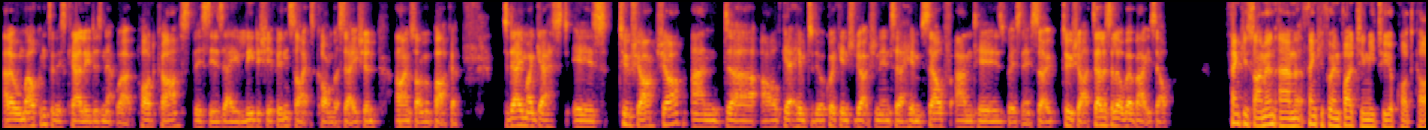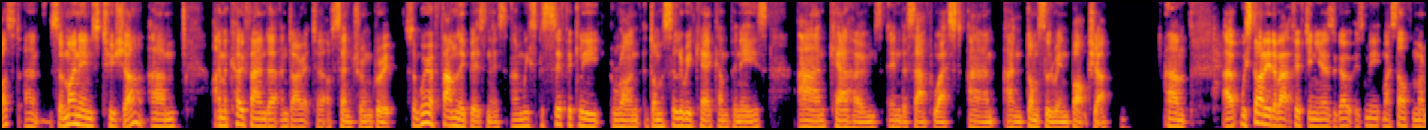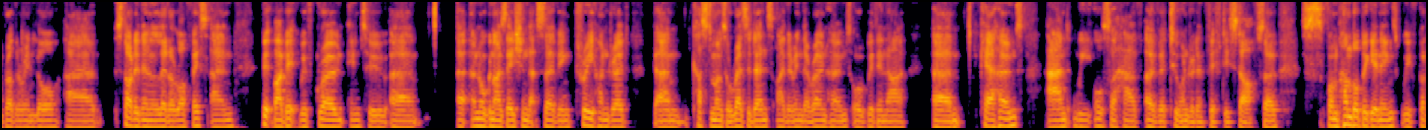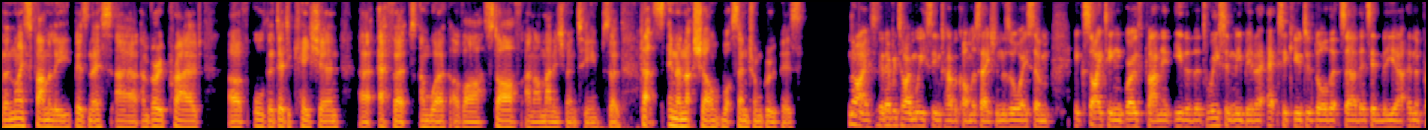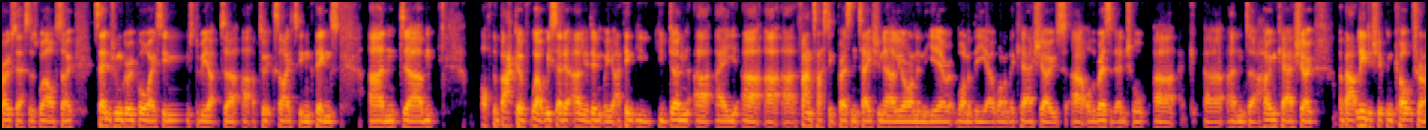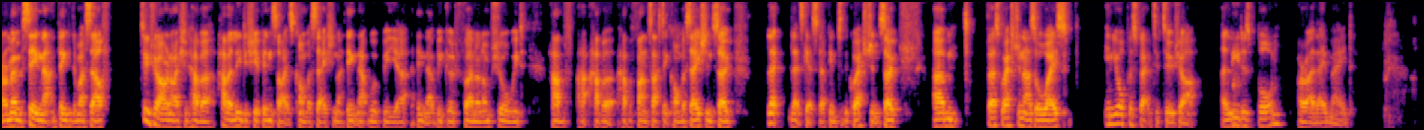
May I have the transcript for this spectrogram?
Hello and welcome to this Care Leaders Network podcast. This is a leadership insights conversation. I'm Simon Parker. Today, my guest is Tushar Shah, and uh, I'll get him to do a quick introduction into himself and his business. So, Tushar, tell us a little bit about yourself. Thank you, Simon, and thank you for inviting me to your podcast. Um, so, my name's Tushar. Um, I'm a co-founder and director of Centrum Group. So we're a family business and we specifically run domiciliary care companies and care homes in the southwest um, and domiciliary in Berkshire. Um, uh, we started about 15 years ago. It's me, myself, and my brother-in-law uh, started in a little office, and bit by bit, we've grown into uh, a, an organization that's serving 300 um, customers or residents, either in their own homes or within our um, care homes. And we also have over 250 staff. So from humble beginnings, we've got a nice family business. Uh, I'm very proud of all the dedication, uh, and work of our staff and our management team. So that's in a nutshell what Centrum Group is. Nice. And every time we seem to have a conversation, there's always some exciting growth plan, either that's recently been executed or that's uh, that's in the uh, in the process as well. So Centrum Group always seems to be up to uh, up to exciting things. And um, off the back of well, we said it earlier, didn't we? I think you you'd done uh, a, a, a, fantastic presentation earlier on in the year at one of the uh, one of the care shows uh, or the residential uh, uh, and uh, home care show about leadership and culture. And I remember seeing that and thinking to myself, Tushar and I should have a have a leadership insights conversation. I think that would be uh, I think that'd be good fun, and I'm sure we'd have have a have a fantastic conversation. So let let's get stuck into the question. So um, first question, as always, in your perspective, Tushar, are leaders born or are they made?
